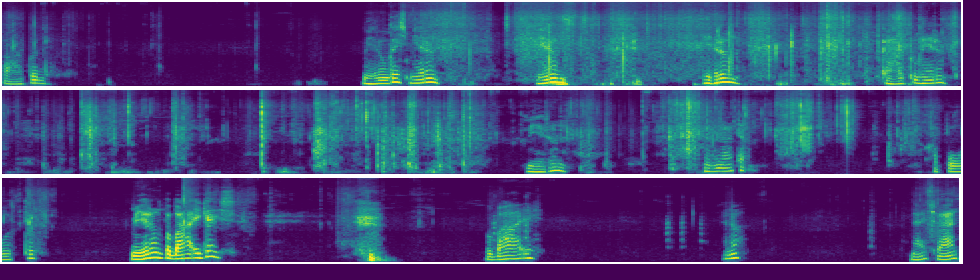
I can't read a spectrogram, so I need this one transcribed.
Pagod. Meron guys, meron. Meron. Meron. Kago meron. Meron. Meron ata. Nakaputol. Merong babae guys. Babae. Ano? Nice one.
